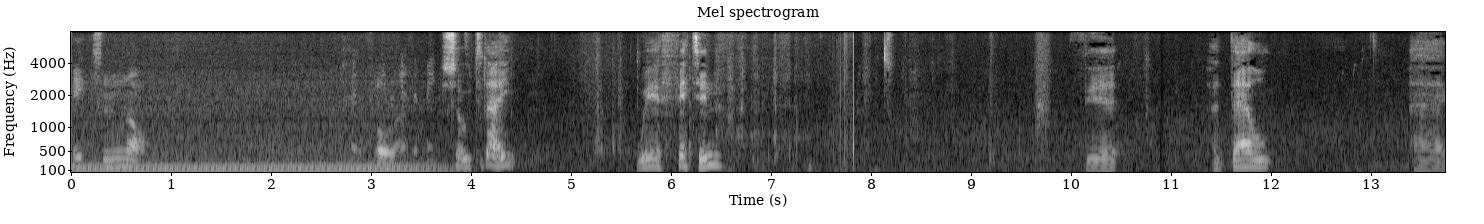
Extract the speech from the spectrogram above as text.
it's not Hopefully All we right. get the big So today we're fitting the Alde uh,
